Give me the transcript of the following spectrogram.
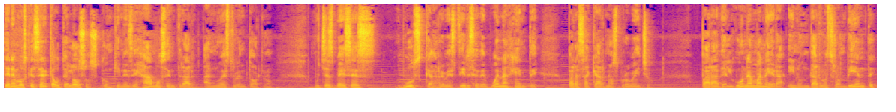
Tenemos que ser cautelosos con quienes dejamos entrar a nuestro entorno. Muchas veces buscan revestirse de buena gente para sacarnos provecho, para de alguna manera inundar nuestro ambiente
